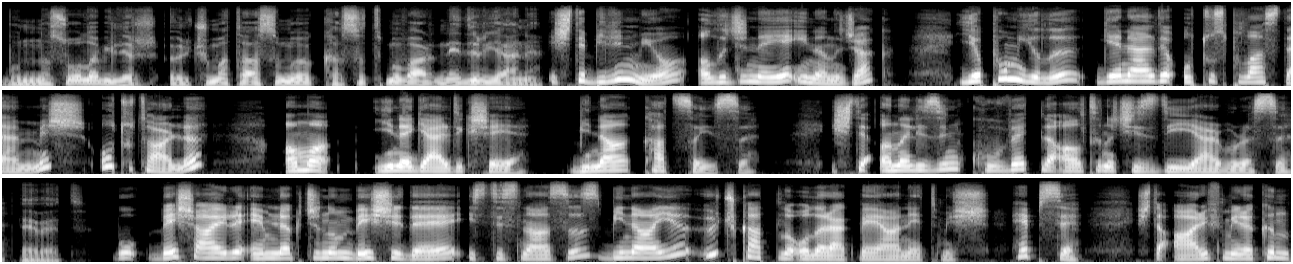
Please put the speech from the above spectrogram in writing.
Bu nasıl olabilir? Ölçüm hatası mı, kasıt mı var, nedir yani? İşte bilinmiyor, alıcı neye inanacak? Yapım yılı genelde 30 plus denmiş, o tutarlı. Ama yine geldik şeye, bina kat sayısı. İşte analizin kuvvetle altını çizdiği yer burası. Evet. Bu 5 ayrı emlakçının 5'i de istisnasız binayı 3 katlı olarak beyan etmiş. Hepsi. İşte Arif Mirak'ın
